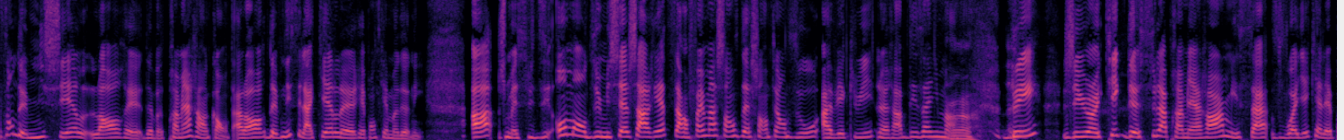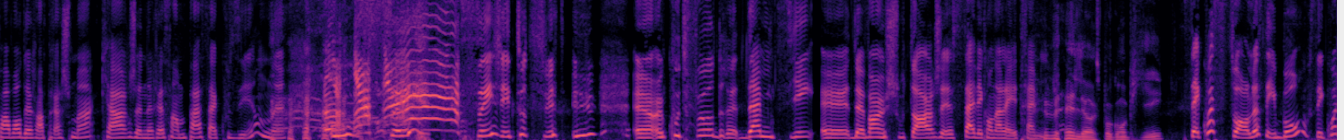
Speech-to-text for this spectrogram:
de Michel lors euh, de votre première rencontre? Alors, devinez, c'est laquelle euh, réponse qu'elle m'a donnée. A, je me suis dit, oh mon Dieu, Michel Charrette, c'est enfin ma chance de chanter en duo avec lui, le rap des aliments. Ah. B, j'ai eu un kick dessus la première heure, mais ça se voyait qu'elle allait pas avoir de rapprochement car je ne ressemble pas à sa cousine. Ou C, C, j'ai tout de suite eu euh, un coup de foudre d'amitié euh, devant un shooter. Je savais qu'on allait être amis. Ben là, c'est pas compliqué. C'est quoi cette histoire-là? C'est beau? C'est quoi,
